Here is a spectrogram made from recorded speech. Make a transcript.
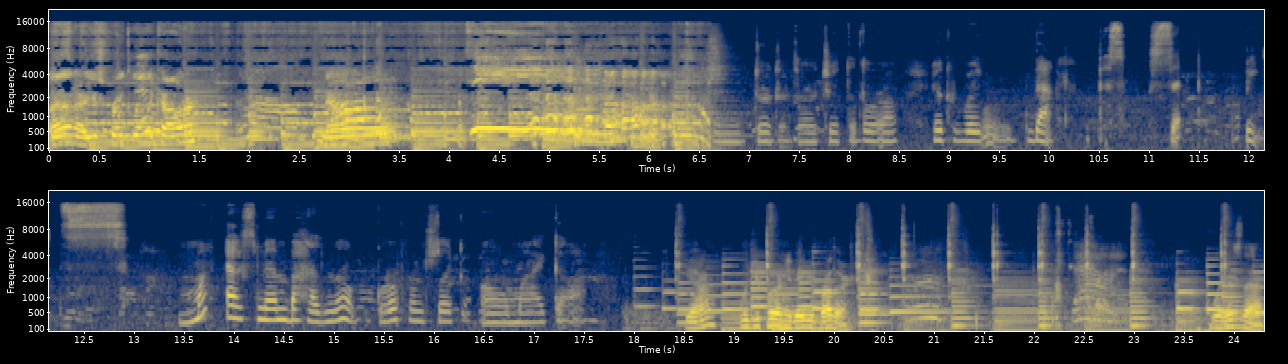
Len, are you sprinkling the counter? No. You can bring that this sick beats. My ex member has no girlfriend. She's like, oh my god. Yeah? What'd you put on your baby brother? Dad, What is that?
